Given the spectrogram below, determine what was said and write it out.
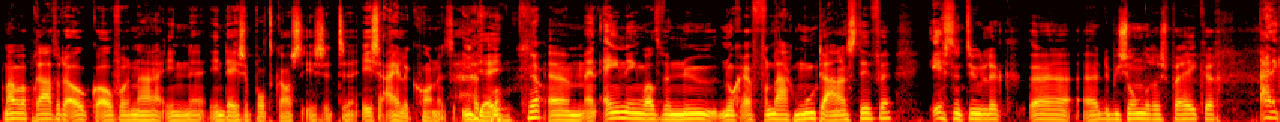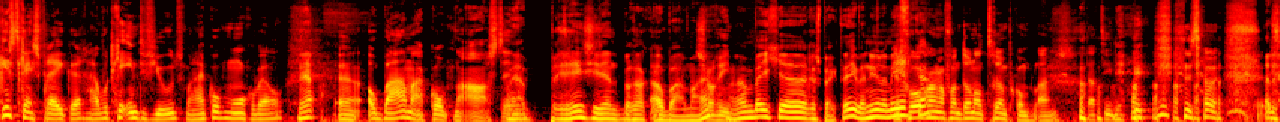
Maar we praten er ook over na in, in deze podcast. Is, het, is eigenlijk gewoon het idee. Het ja. um, en één ding wat we nu nog even vandaag moeten aanstiffen... is natuurlijk de bijzondere spreker... Eigenlijk is het geen spreker. Hij wordt geïnterviewd, maar hij komt morgen wel. Ja. Uh, Obama komt naar Austin. Ja, president Barack oh, Obama. Sorry. Hè? Een beetje respect. Hè? Je bent nu in Amerika. De voorganger van Donald Trump komt langs. dat idee. het is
